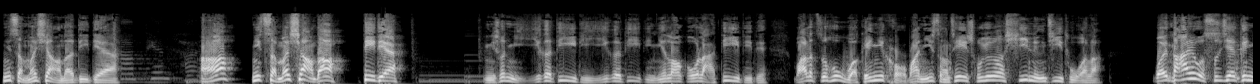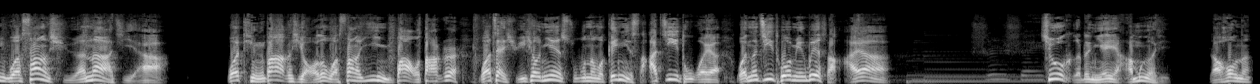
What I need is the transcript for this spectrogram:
你怎么想的，弟弟？啊？你怎么想的，弟弟？你说你一个弟弟一个弟弟，你老给我俩弟弟的，完了之后我给你口吧，你整这一出又要心灵寄托了，我哪有时间给你？我上学呢，姐，我挺大个小子，我上一米八，我大个，我在学校念书呢，我给你啥寄托呀？我能寄托明白啥呀？就搁这粘牙磨叽，然后呢，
